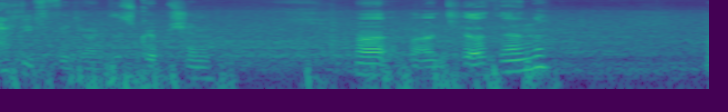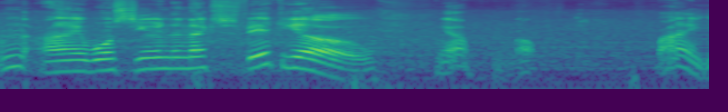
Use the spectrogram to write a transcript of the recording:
I'll leave the video in the description. Uh, but until then, I will see you in the next video. Yeah. Well, bye.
